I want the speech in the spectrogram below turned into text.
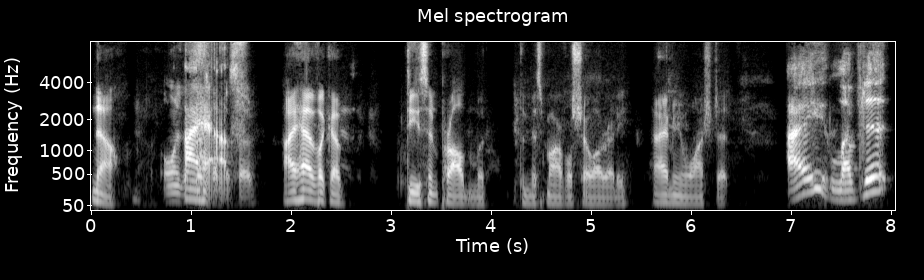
No, only the I first have. episode. I have like a decent problem with the Miss Marvel show already. I haven't even watched it. I loved it.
